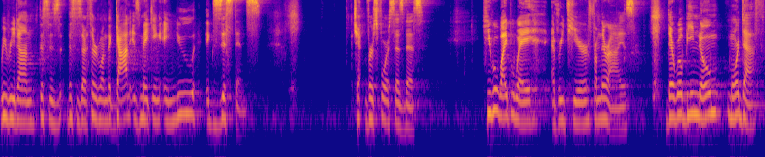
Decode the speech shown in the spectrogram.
We read on, this is, this is our third one, that God is making a new existence verse 4 says this He will wipe away every tear from their eyes. There will be no more death,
